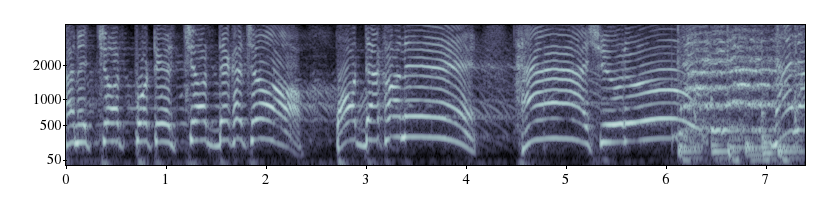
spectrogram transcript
এখানে চটপটের চট দেখেছ? পট দেখানে? হ্যাঁ শুরু। না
